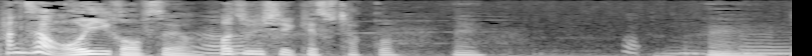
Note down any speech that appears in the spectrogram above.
항상 어이가 없어요. 어. 허준 씨 계속 찾고. 네. 네. 음.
